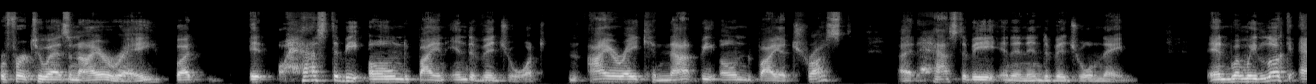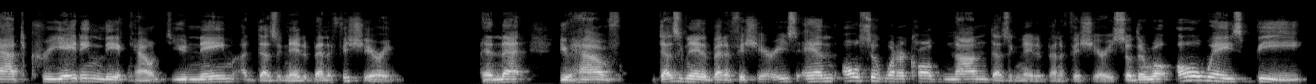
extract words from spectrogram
refer to as an IRA, but it has to be owned by an individual. An IRA cannot be owned by a trust. It has to be in an individual name. And when we look at creating the account, you name a designated beneficiary. And that you have designated beneficiaries and also what are called non designated beneficiaries. So there will always be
